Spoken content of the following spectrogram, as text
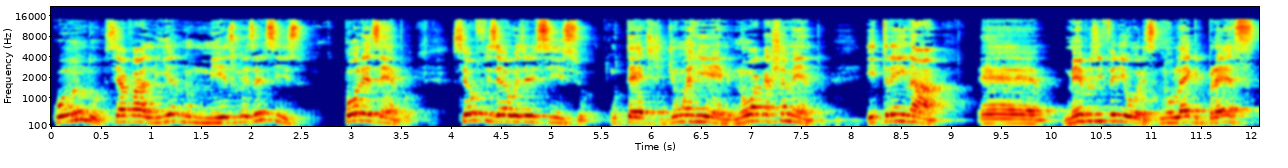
quando se avalia no mesmo exercício. Por exemplo, se eu fizer o exercício, o teste de um RM no agachamento e treinar é, membros inferiores no leg press,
